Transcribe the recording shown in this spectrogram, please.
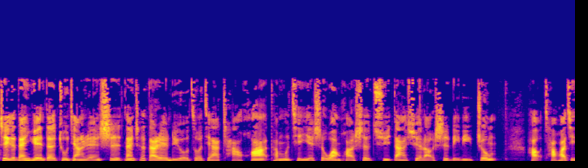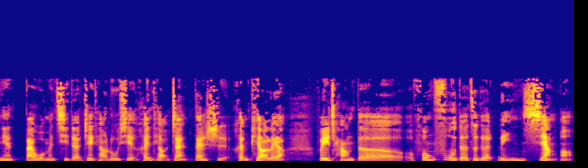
这个单元的主讲人是单车达人、旅游作家茶花，他目前也是万华社区大学老师李立忠。好，茶花今天带我们骑的这条路线很挑战，但是很漂亮，非常的丰富的这个林相啊，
